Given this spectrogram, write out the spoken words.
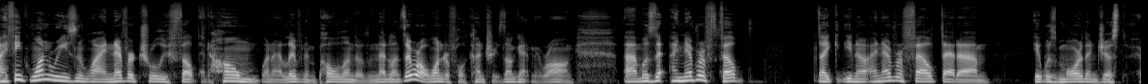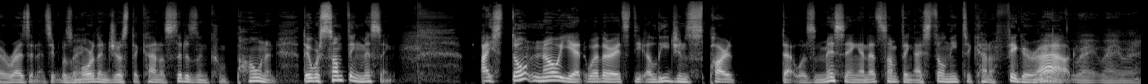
I think one reason why I never truly felt at home when I lived in Poland or the Netherlands, they were all wonderful countries, don't get me wrong, um, was that I never felt like, you know, I never felt that um, it was more than just a residence. It was more than just the kind of citizen component. There was something missing. I don't know yet whether it's the allegiance part that was missing, and that's something I still need to kind of figure right, out. right, right, right.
